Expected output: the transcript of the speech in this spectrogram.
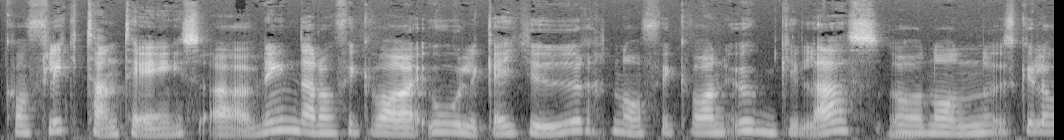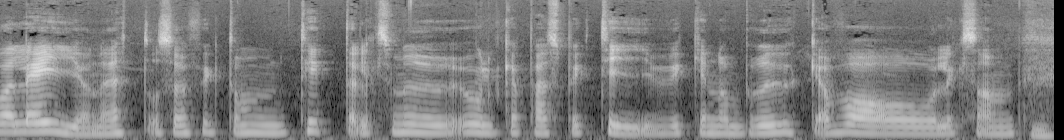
konflikthanteringsövning där de fick vara olika djur. Någon fick vara en uggla och mm. någon skulle vara lejonet och sen fick de titta liksom ur olika perspektiv vilken de brukar vara och liksom mm.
